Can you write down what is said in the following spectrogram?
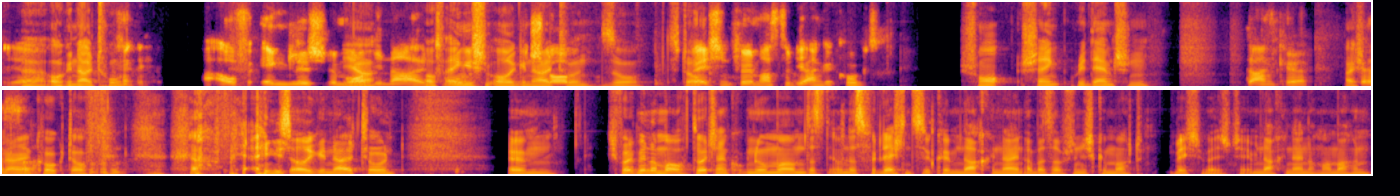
Ja. Äh, Originalton. Auf Englisch im Ja, Original. Auf englischem Originalton. So, stopp. Welchen Film hast du dir angeguckt? Shawshank Redemption. Danke. Habe ich mir Besser. angeguckt auf, auf englisch Originalton. Ähm, ich wollte mir nochmal auf Deutsch angucken, nur mal, um das, um das vergleichen zu können im Nachhinein, aber das habe ich schon nicht gemacht. Werde ich, werde ich im Nachhinein nochmal machen.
